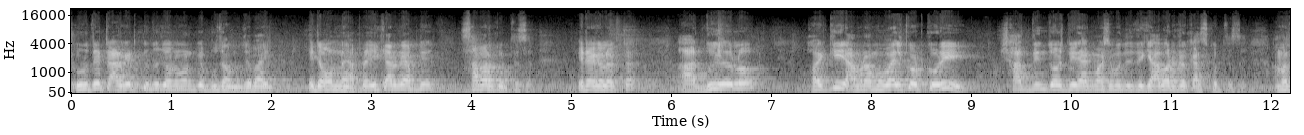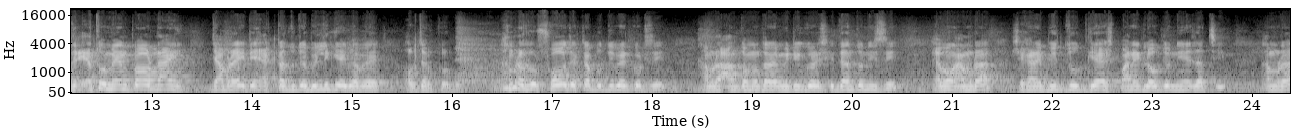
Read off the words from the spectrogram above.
শুরুতে টার্গেট কিন্তু জনগণকে বোঝানো যে, ভাই, এটা অন্যায়। আপনার এই কারণে আপনি সাফার করতেছেন। এটা গেল একটা। আর দুই হলো, হয় কি, আমরা মোবাইল কোড করি, সাত দিন, দশ দিন, এক মাসের মধ্যে দেখি আবার ওটা কাজ করতেছে। আমাদের এত ম্যান পাওয়ার নাই যে আমরা এটা একটা, দুটো বিল্ডিংকে এইভাবে অবজার্ভ করব। আমরা খুব সহজ একটা বুদ্ধি বের করছি। আমরা আন্তমন্ত্রণালয় মিটিং করে সিদ্ধান্ত নিয়েছি এবং আমরা সেখানে বিদ্যুৎ, গ্যাস, পানির লোকজন নিয়ে যাচ্ছি। আমরা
